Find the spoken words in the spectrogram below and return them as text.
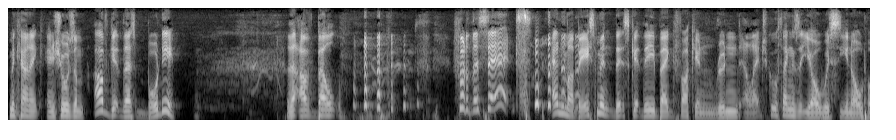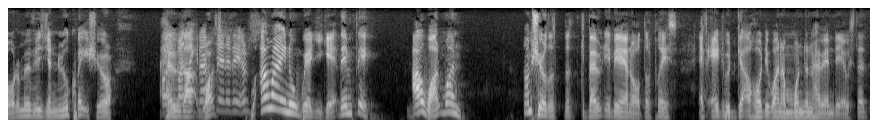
mechanic and shows him, "I've got this body that I've built For the sex. in my basement that's got the big fucking ruined electrical things that you always see in old horror movies. You're not quite sure how that works. Generators. I want to know where you get them, Faye. I want one. I'm sure there's, there's bound to be an order place. If Ed would get a Hoddy one, I'm wondering how MD else did.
